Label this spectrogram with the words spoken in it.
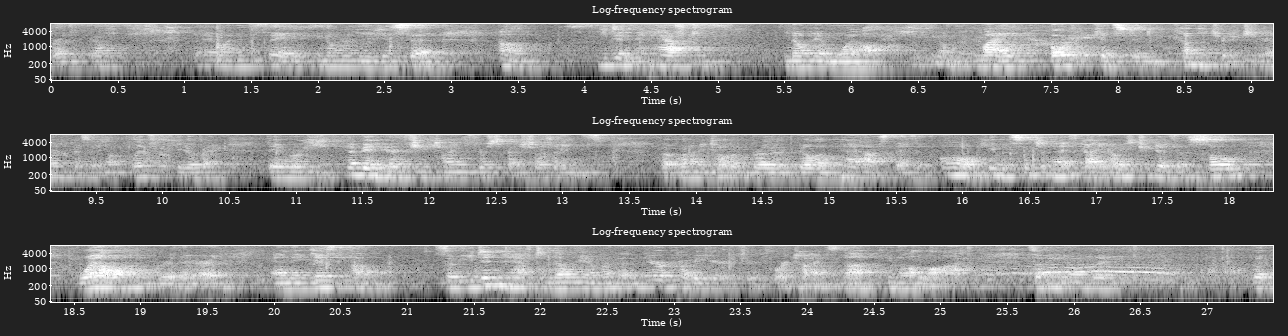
Brother Bill. But I want to say, you know, what you just said, um, you didn't have to know him well. My older kids didn't come to church here because they don't live here, but they were, have been here a few times for special things. But when I told them Brother Bill had passed, they said, oh, he was such a nice guy. He always treated us so well when we were there. And, and they just, um, so you didn't have to know him. I mean, they were probably here three or four times, not, you know, a lot. So, you know, but but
